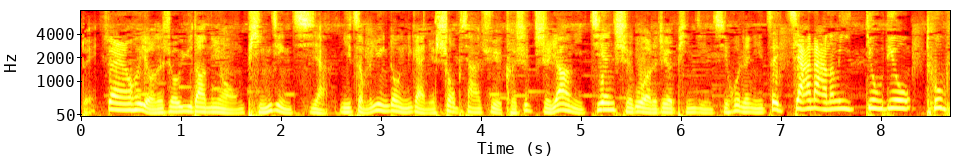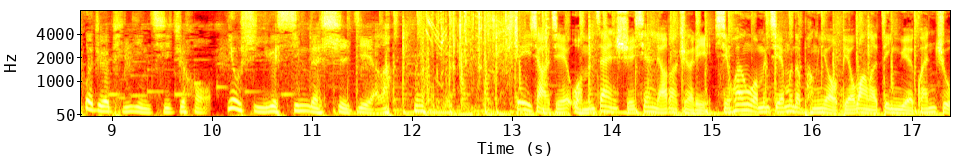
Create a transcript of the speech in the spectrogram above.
对。虽然会有的时候遇到那种瓶颈期啊，你怎么运动你感觉瘦不下去，可是只要你坚持过了这个瓶颈期，或者你再加大那么一丢丢，突破这个瓶颈期之后，又是一个新的世界了。这一小节我们暂时先聊到这里。喜欢我们节目的朋友，别忘了订阅关注。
